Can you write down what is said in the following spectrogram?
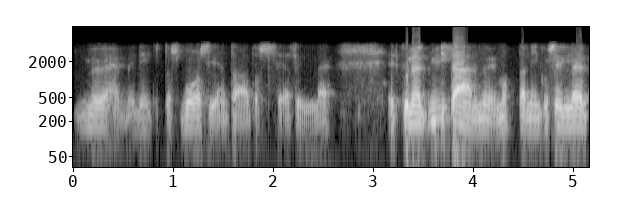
myöhemmin niin kuin tuossa vuosien saatossa ja silleen. Että kyllä nyt mitään myy, mutta niin kuin silleen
